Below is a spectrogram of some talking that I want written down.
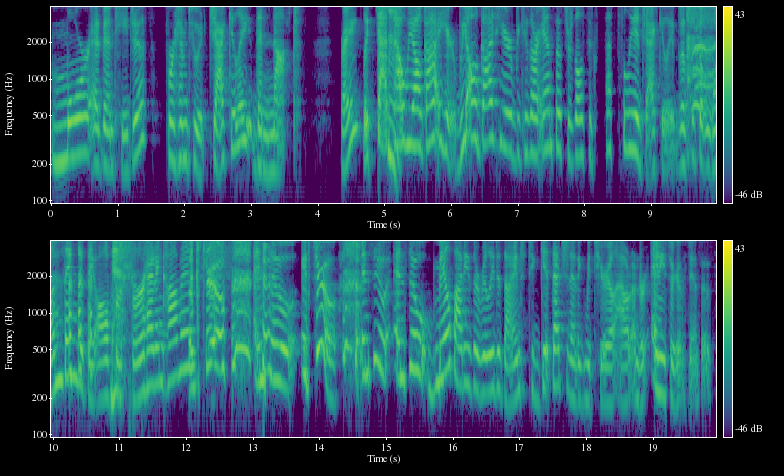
more advantageous for him to ejaculate than not right? Like that's hmm. how we all got here. We all got here because our ancestors all successfully ejaculated. That's like the one thing that they all for sure had in common. That's true. and so it's true. And so and so male bodies are really designed to get that genetic material out under any circumstances.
